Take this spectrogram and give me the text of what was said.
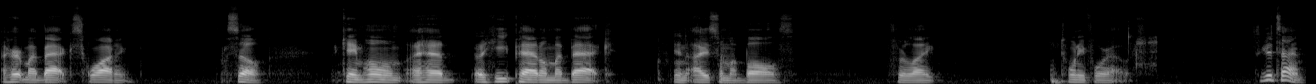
I hurt my back squatting. So, I came home. I had a heat pad on my back and ice on my balls for like 24 hours. It's a good time.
